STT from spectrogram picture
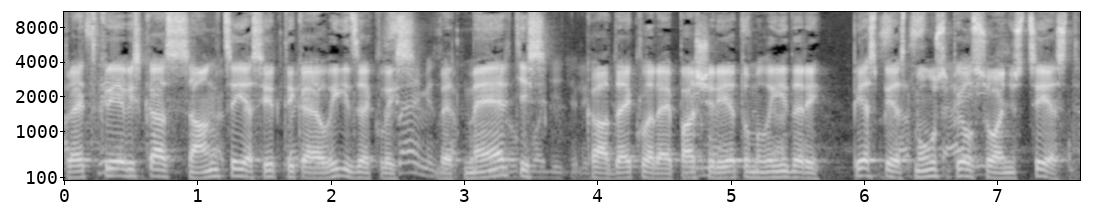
pretkrieviskās sankcijas ir tikai līdzeklis, bet mērķis, kā deklarē paši rietumu līderi, piespiest mūsu pilsoņus ciest.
